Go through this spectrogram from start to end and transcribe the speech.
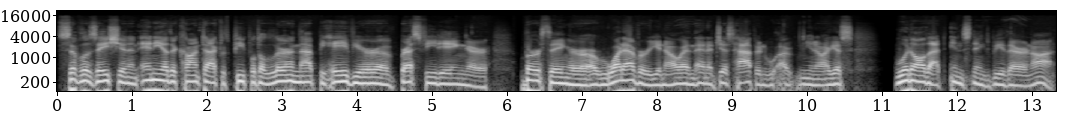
civilization and any other contact with people to learn that behavior of breastfeeding or birthing or, or whatever you know and and it just happened uh, you know i guess would all that instinct be there or not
